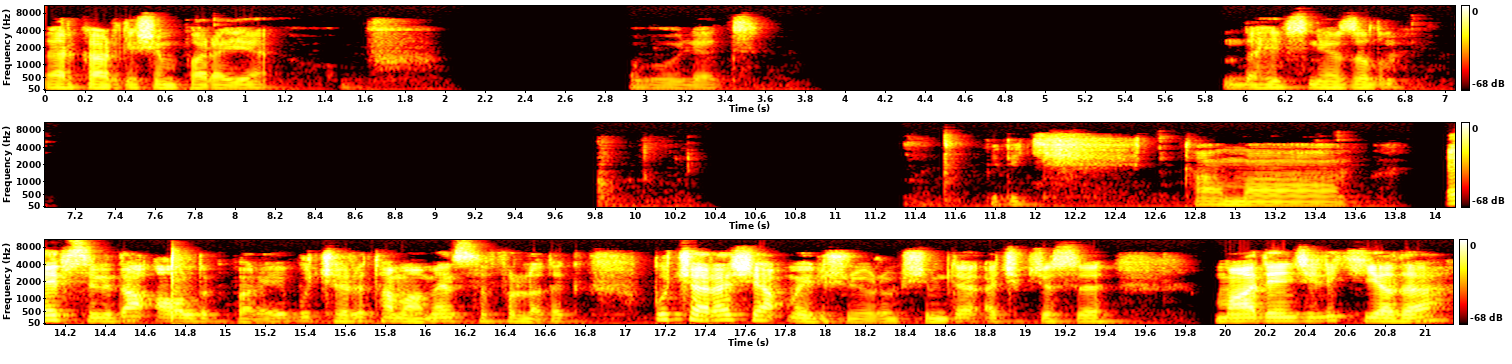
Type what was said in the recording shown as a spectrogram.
Ver kardeşim parayı. Hop. Kabul et. Bunu da hepsini yazalım. Dedik. Tamam. Hepsini de aldık parayı. Bu çarı tamamen sıfırladık. Bu çara şey yapmayı düşünüyorum şimdi. Açıkçası madencilik ya da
